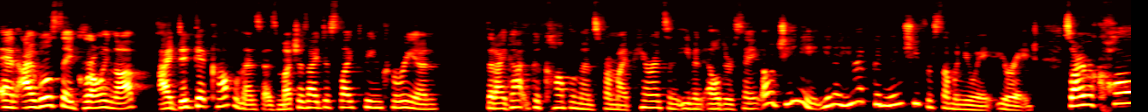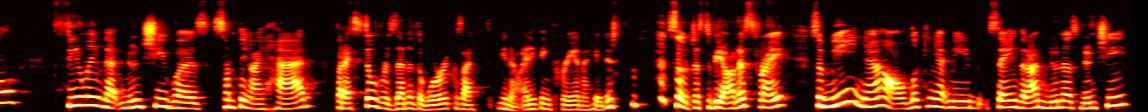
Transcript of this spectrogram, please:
And I will say, growing up, I did get compliments as much as I disliked being Korean. That I got good compliments from my parents and even elders saying, "Oh, Jeannie, you know you have good nunchi for someone your age." So I recall feeling that nunchi was something I had, but I still resented the word because I, you know, anything Korean I hated. so just to be honest, right? So me now looking at me saying that I'm Nuna's nunchi,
